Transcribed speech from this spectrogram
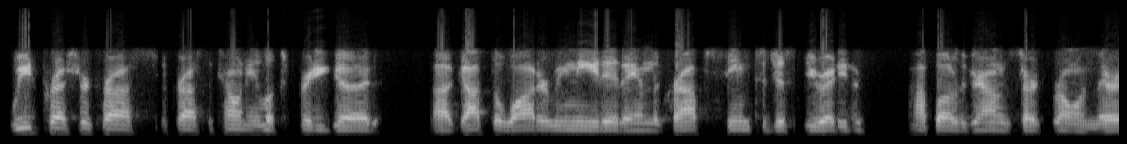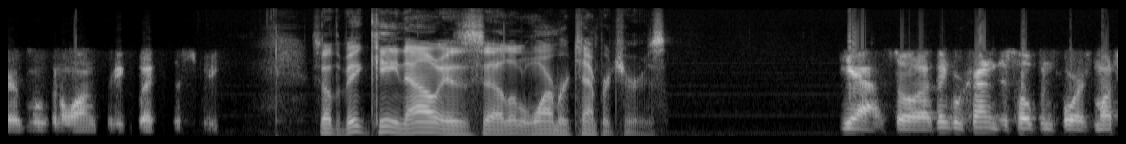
weed pressure across across the county looks pretty good. Uh, got the water we needed, and the crops seem to just be ready to hop out of the ground and start growing. They're moving along pretty quick this week. So the big key now is a little warmer temperatures. Yeah, so I think we're kind of just hoping for as much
